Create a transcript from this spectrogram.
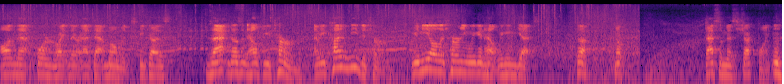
on that corner right there at that moment, because that doesn't help you turn. And we kind of need to turn. We need all the turning we can help, we can get. Duh. Nope. That's a missed checkpoint.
